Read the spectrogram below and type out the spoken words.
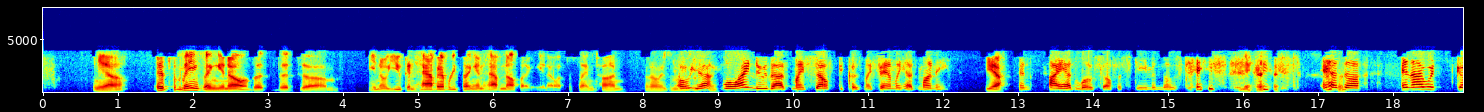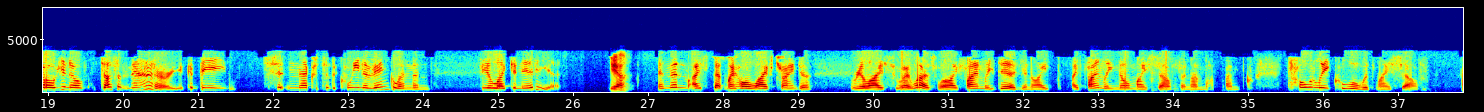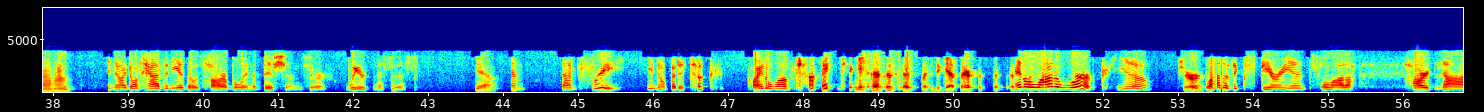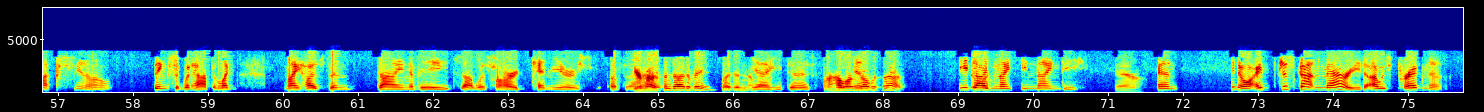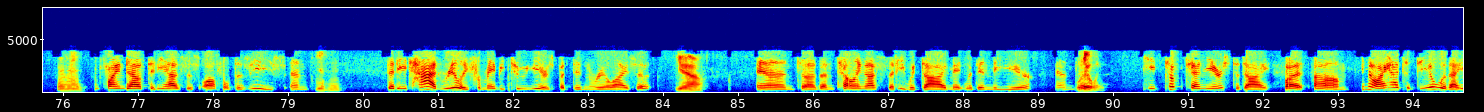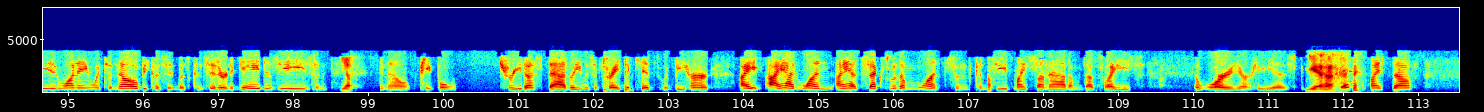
Yeah. It's amazing, you know, that that um you know, you can have everything and have nothing, you know, at the same time. It always amazes oh yeah me. well i knew that myself because my family had money Yeah. and i had low self esteem in those days Yeah. and uh and I would go, you know, doesn't matter. You could be sitting next to the Queen of England and feel like an idiot. yeah. And then I spent my whole life trying to realize who I was. Well, I finally did. You know, I I finally know myself, and I'm I'm totally cool with myself. Mhm. You know, I don't have any of those horrible inhibitions or weirdnesses, Yeah. and I'm free. You know, but it took quite a long time to Yeah, get to get there. and a lot of work. You know, Sure. a lot of experience, a lot of hard knocks, you know, things that would happen. Like my husband dying of AIDS, that was hard. Ten years of that. Your husband died of AIDS? I didn't know. Yeah, he did. Well, how long ago was that? He died in 1990, Yeah. and you know, I'd just gotten married. I was pregnant, Mhm. and find out that he has this awful disease, and Mhm. that he'd had really for maybe two years, but didn't realize it. Yeah. and uh, then telling us that he would die ma- within the year. And uh, Really? he took ten years to die, but um, you know I had to deal with that. He didn't want anyone to know because it was considered a gay disease, and Yep. you know people treat us badly. He was afraid the kids would be hurt. I I had one. I had sex with him once and conceived my son Adam. That's why he's the warrior he is. Yeah. I said to myself,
